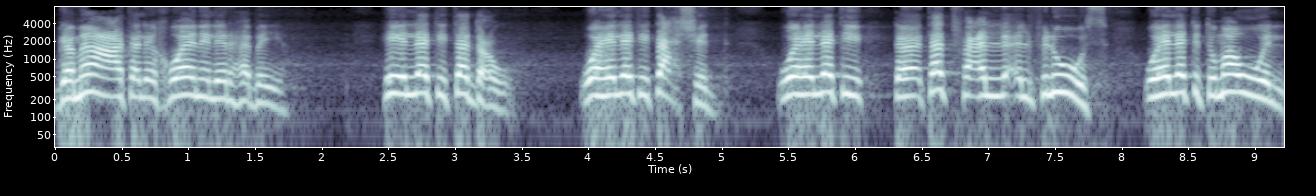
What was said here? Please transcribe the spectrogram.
جماعة الإخوان الإرهابية هي التي تدعو وهي التي تحشد وهي التي تدفع ال- الفلوس وهي التي تمول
